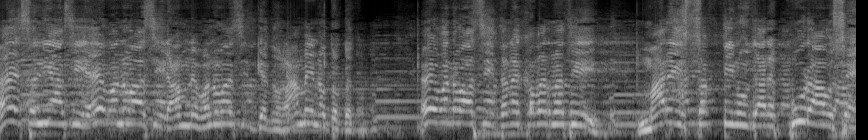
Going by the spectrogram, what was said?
હે સન્યાસી, હે વનવાસી, રામને વનવાસી જ કહેતો, રામે નતો કહેતો. હે વનવાસી, તને ખબર નથી, મારી શક્તિનું જ્યારે પૂર આવશે,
